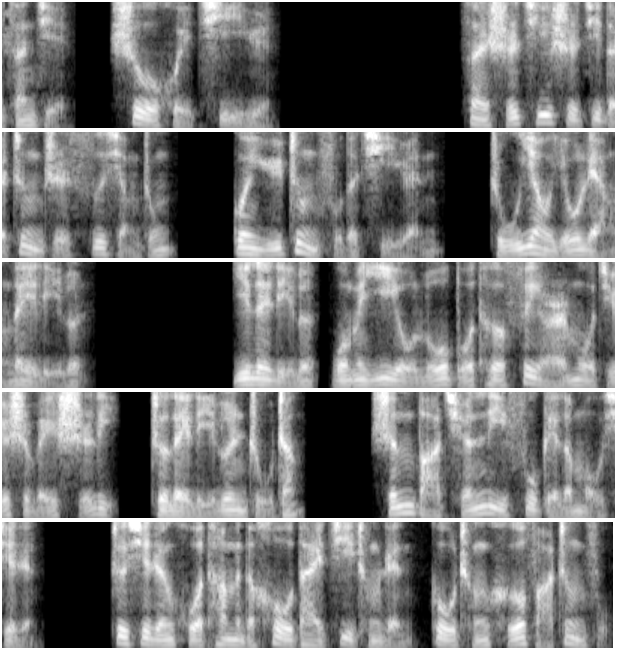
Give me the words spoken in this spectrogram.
第三节社会契约，在十七世纪的政治思想中，关于政府的起源主要有两类理论。一类理论，我们已有罗伯特·费尔莫爵士为实例。这类理论主张，神把权力赋给了某些人，这些人或他们的后代继承人构成合法政府，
